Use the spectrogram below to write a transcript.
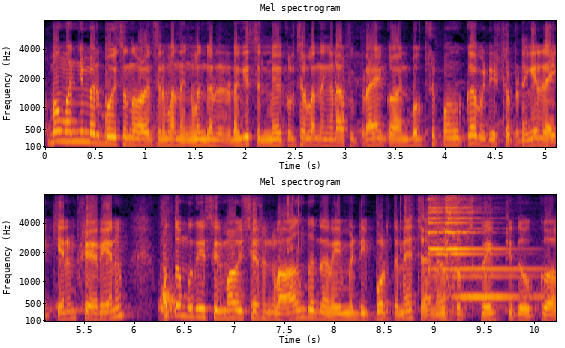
അപ്പോൾ മഞ്ഞുമൽ ബോയ്സ് എന്ന് പറയുന്ന സിനിമ നിങ്ങളും കണ്ടിട്ടുണ്ടെങ്കിൽ സിനിമയെക്കുറിച്ചുള്ള നിങ്ങളുടെ അഭിപ്രായം കമന്റ് ബോക്സിൽ പങ്കുവെക്കുക. വീഡിയോ ഇഷ്ടപ്പെട്ടെങ്കിൽ ലൈക്ക് ചെയ്യാനും ഷെയർ ചെയ്യാനും. പുത്തം പുതിയ സിനിമാ വിശേഷങ്ങൾ ആകും തന്നെ അറിയാൻ വേണ്ടി ഇപ്പോൾ തന്നെ ചാനൽ സബ്സ്ക്രൈബ് ചെയ്ത് വെക്കുക.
